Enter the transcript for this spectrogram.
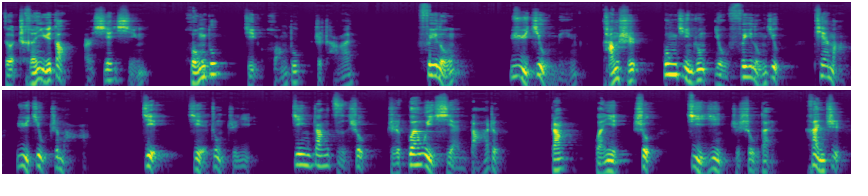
则沉于道而先行。洪都即皇都，指长安。飞龙，欲救名。唐时宫禁中有飞龙救，天马，欲救之马。借借重之意，金章紫绶指官位显达者，章官印绶记印之绶带。汉制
